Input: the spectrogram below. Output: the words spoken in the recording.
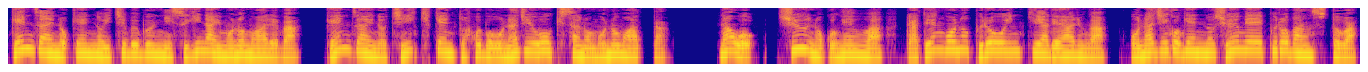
現在の県の一部分に過ぎないものもあれば、現在の地域圏とほぼ同じ大きさのものもあった。なお、州の語源はラテン語のプロインキアであるが、同じ語源の州名プロバンスとは、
